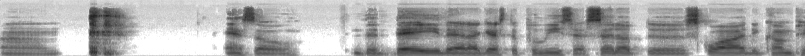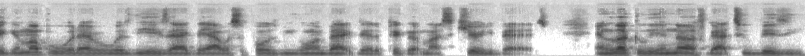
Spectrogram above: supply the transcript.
um, and so the day that I guess the police had set up the squad to come pick him up or whatever was the exact day I was supposed to be going back there to pick up my security badge. And luckily enough, got too busy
